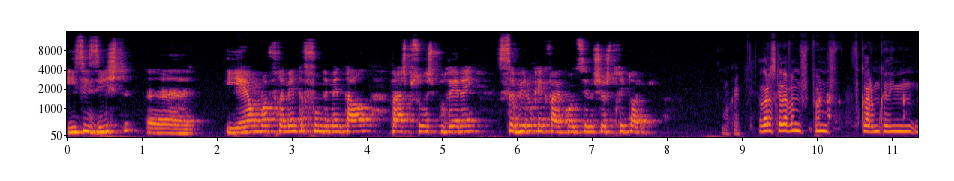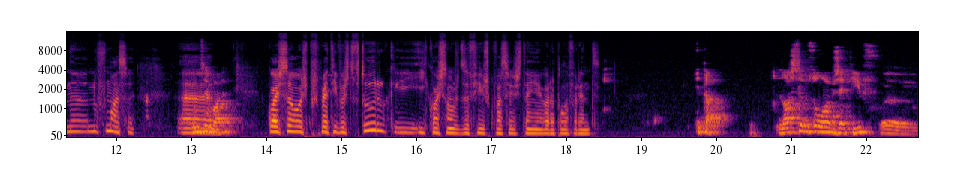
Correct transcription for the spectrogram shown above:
Isso existe uh, e é uma ferramenta fundamental para as pessoas poderem saber o que é que vai acontecer nos seus territórios. Ok. Agora, se calhar, vamos, vamos focar um bocadinho na, no fumaça. Vamos uh, embora. Quais são as perspectivas de futuro e, e quais são os desafios que vocês têm agora pela frente? Então, nós temos um objetivo uh,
